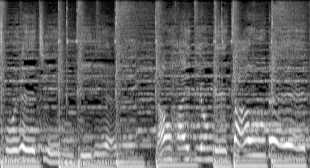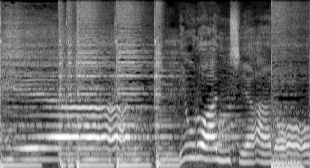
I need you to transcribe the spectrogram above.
找真情，脑海中的走马灯，流乱成路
